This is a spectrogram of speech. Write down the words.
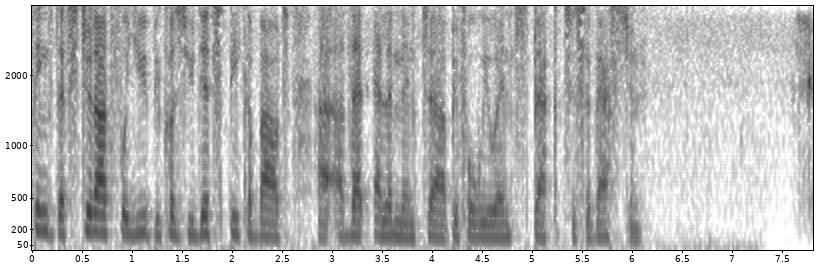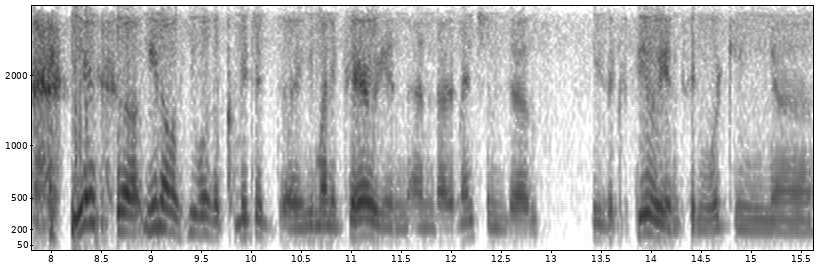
things that stood out for you because you did speak about uh, uh, that element uh, before we went back to Sebastian? Yes, uh, you know, he was a committed uh, humanitarian, and I mentioned um, his experience in working, uh,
